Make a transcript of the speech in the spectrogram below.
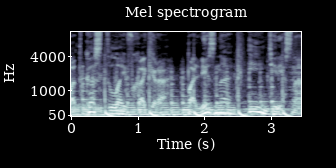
Подкаст лайфхакера. Полезно и интересно.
